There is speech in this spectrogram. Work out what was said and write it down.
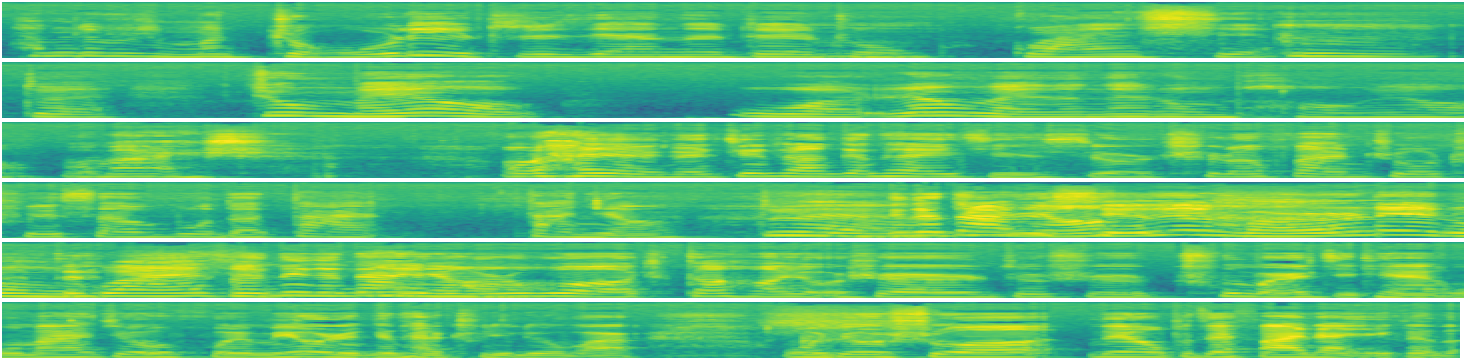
他们就是什么妯娌之间的这种关系，嗯，对，就没有我认为的那种朋友。我妈也是，我妈有一个经常跟她一起就是吃了饭之后出去散步的大大娘。对，那个大娘斜对门那种 关系，那个大娘如果刚好有事儿，就是出门几天，我妈就会没有人跟她出去遛弯儿，我就说那要不再发展一个呢？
